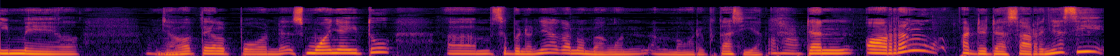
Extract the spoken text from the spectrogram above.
email, hmm. jawab telepon, semuanya itu um, sebenarnya akan membangun membangun reputasi ya. Uh-huh. Dan orang pada dasarnya sih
